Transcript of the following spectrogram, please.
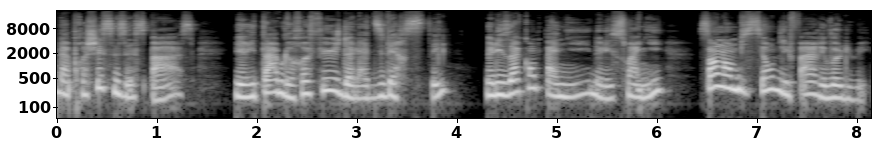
d'approcher ces espaces, véritables refuges de la diversité, de les accompagner, de les soigner, sans l'ambition de les faire évoluer.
